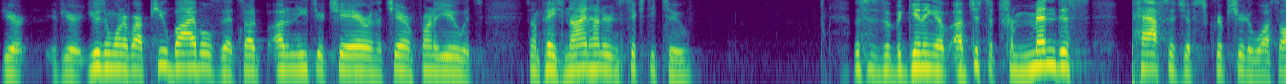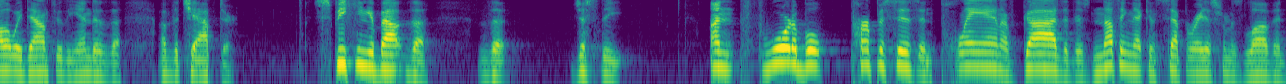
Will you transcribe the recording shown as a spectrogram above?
If you're, if you're using one of our Pew Bibles that's underneath your chair and the chair in front of you, it's, it's on page 962. This is the beginning of, of just a tremendous passage of Scripture to us, all the way down through the end of the, of the chapter. Speaking about the, the, just the unthwartable purposes and plan of God, that there's nothing that can separate us from his love. And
